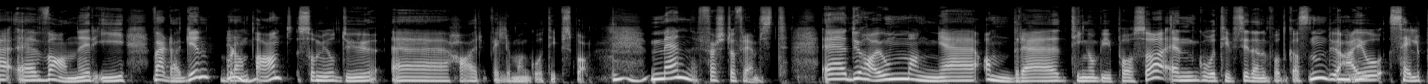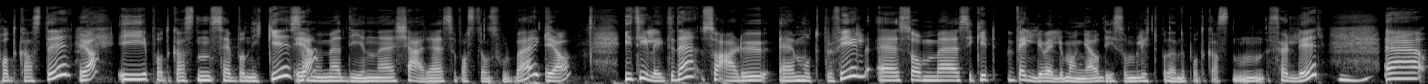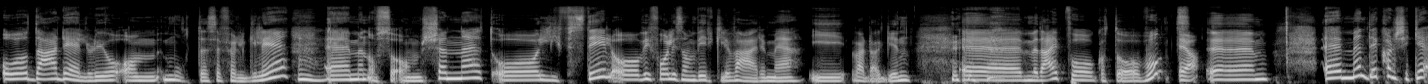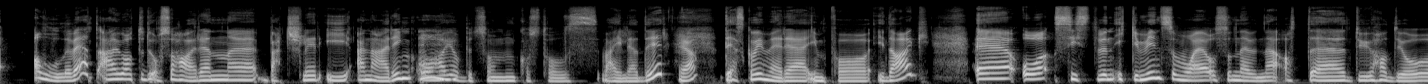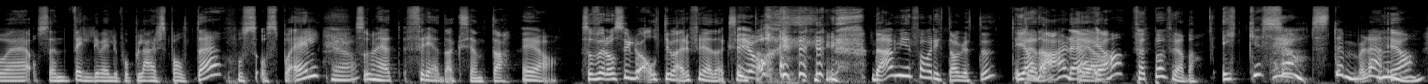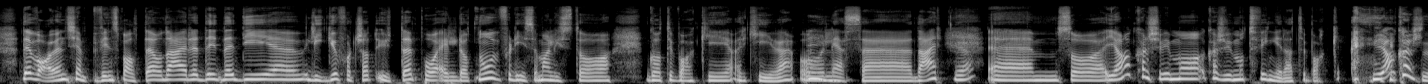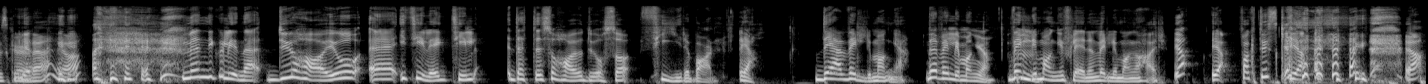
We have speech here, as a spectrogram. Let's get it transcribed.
vaner i hverdagen. Blant mm. annet, som jo du har veldig mange gode tips på. Mm. Men først og fremst, du har jo mange andre ting å by på også enn gode tips i denne podkasten. Du er mhm. jo selv podkaster ja. i podkasten Seb og Nikki sammen ja. med din eh, kjære Sebastian Solberg. Ja. I tillegg til det så er du eh, moteprofil, eh, som eh, sikkert veldig veldig mange av de som lytter på denne podkasten, følger. Mm. Eh, og der deler du jo om mote, selvfølgelig, mm. eh, men også om skjønnhet og livsstil. Og vi får liksom virkelig være med i hverdagen med deg, på godt og vondt. Ja. men det er kanskje ikke alle vet, er jo at du også har en eh, bachelor i ernæring og mm. har jobbet som kostholdsveileder. Ja. Det skal vi mer inn på i dag. Eh, og sist, men ikke minst, så må jeg også nevne at eh, du hadde jo også en veldig veldig populær spalte hos oss på L ja. som het Fredagsjenta. Ja. Så for oss vil du alltid være fredagsjenta. Ja. det er min favorittdag, vet du. Fredag. Ja, det er det. Ja. Født på en fredag. Ikke sant! Stemmer det. Mm. Ja. Det var jo en kjempefin spalte, og der, de, de, de, eh, ligger jo fortsatt ute på l.no for de som har lyst til å gå tilbake i arkivet og mm. lese der. Yeah. Um, så ja, kanskje vi, må, kanskje vi, må, tvinge deg tilbake. ja, kanskje du skal gjøre det. Ja. Men Nikoline, du har jo eh, i tillegg til dette så har jo du også fire barn. Ja. Det er veldig mange. Det er veldig mange, ja. Veldig mm. mange flere enn veldig mange har. Ja, ja. faktisk. Ja. ja.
